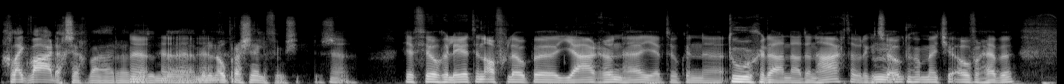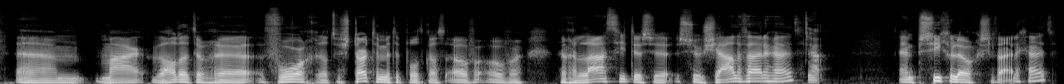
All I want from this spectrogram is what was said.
gelijkwaardig, zeg maar, uh, Ja, met, een, ja, met een operationele functie. Dus, uh, Je hebt veel geleerd in de afgelopen jaren. Hè? Je hebt ook een tour gedaan naar Den Haag. Daar wil ik het zo Mm. ook nog met je over hebben. Um, maar we hadden het er uh, voor dat we starten met de podcast over, over de relatie tussen sociale veiligheid Ja. En psychologische veiligheid.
